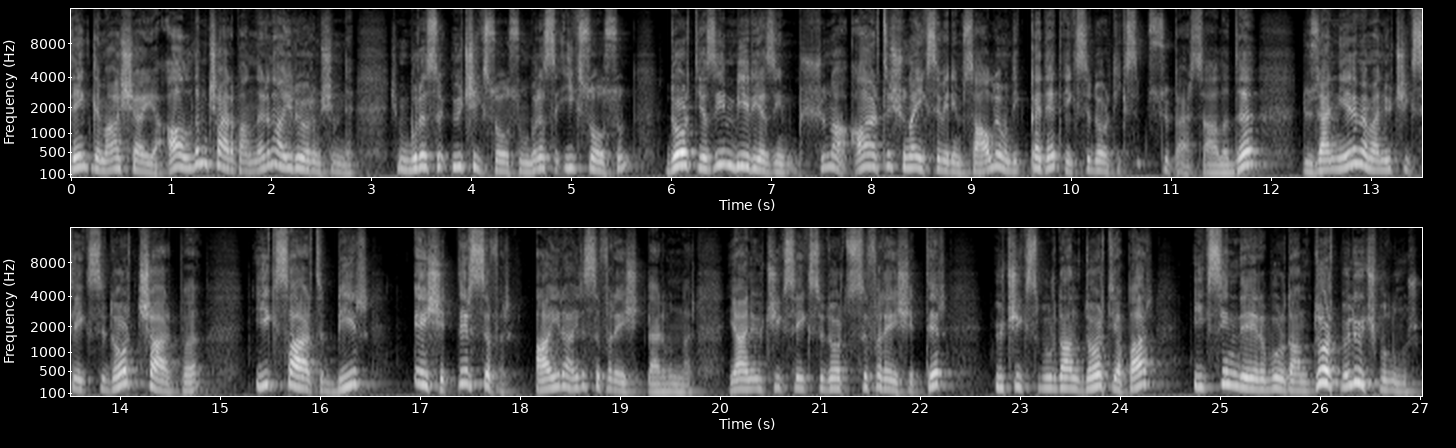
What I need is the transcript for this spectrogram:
Denklemi aşağıya aldım. Çarpanlarını ayırıyorum şimdi. Şimdi burası 3x olsun. Burası x olsun. 4 yazayım 1 yazayım. Şuna artı şuna eksi vereyim. Sağlıyor mu? Dikkat et. Eksi 4x süper sağladı. Düzenleyelim hemen 3x eksi 4 çarpı x artı 1 eşittir 0. Ayrı ayrı 0'a eşitler bunlar. Yani 3x eksi 4 0'a eşittir. 3x buradan 4 yapar. X'in değeri buradan 4 bölü 3 bulunur.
